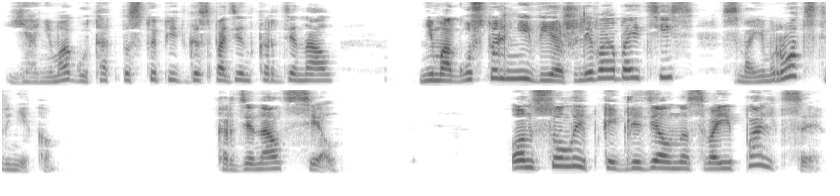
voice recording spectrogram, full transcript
Я не могу так поступить, господин кардинал. Не могу столь невежливо обойтись с моим родственником. Кардинал сел. Он с улыбкой глядел на свои пальцы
